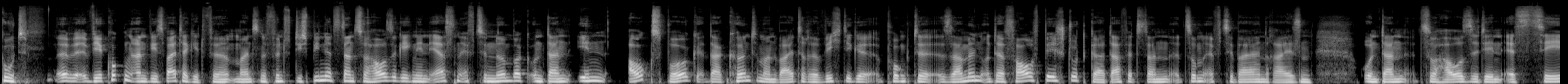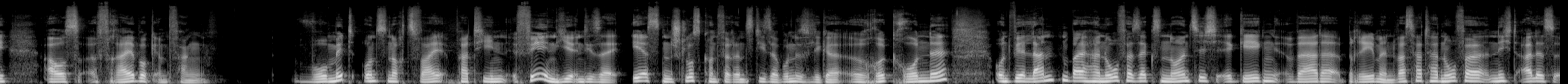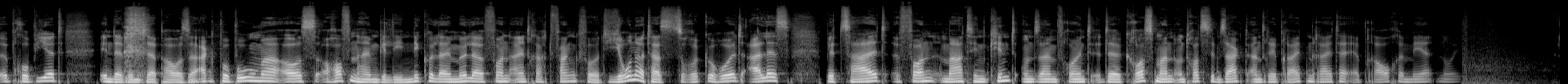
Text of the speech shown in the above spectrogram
Gut, äh, wir gucken an, wie es weitergeht für Mainz 05. Die spielen jetzt dann zu Hause gegen den ersten FC Nürnberg und dann in Augsburg. Da könnte man weitere wichtige Punkte sammeln und der VfB Stuttgart darf jetzt dann zum FC Bayern reisen und dann zu Hause den SC aus Freiburg empfangen womit uns noch zwei Partien fehlen hier in dieser ersten Schlusskonferenz dieser Bundesliga-Rückrunde. Und wir landen bei Hannover 96 gegen Werder Bremen. Was hat Hannover nicht alles äh, probiert in der Winterpause? Akpo Buma aus Hoffenheim geliehen, Nikolai Müller von Eintracht Frankfurt, Jonatas zurückgeholt, alles bezahlt von Martin Kind und seinem Freund Dirk Grossmann. Und trotzdem sagt André Breitenreiter, er brauche mehr neue.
